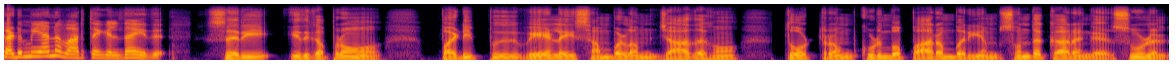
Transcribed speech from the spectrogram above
கடுமையான வார்த்தைகள் தான் இது. சரி இதுக்கப்புறம் படிப்பு வேலை சம்பளம் ஜாதகம் தோற்றம் குடும்ப பாரம்பரியம் சொந்தக்காரங்க சூழல்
